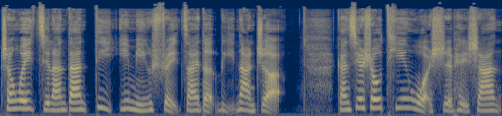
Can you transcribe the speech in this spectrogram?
成为吉兰丹第一名水灾的罹难者。感谢收听，我是佩珊。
